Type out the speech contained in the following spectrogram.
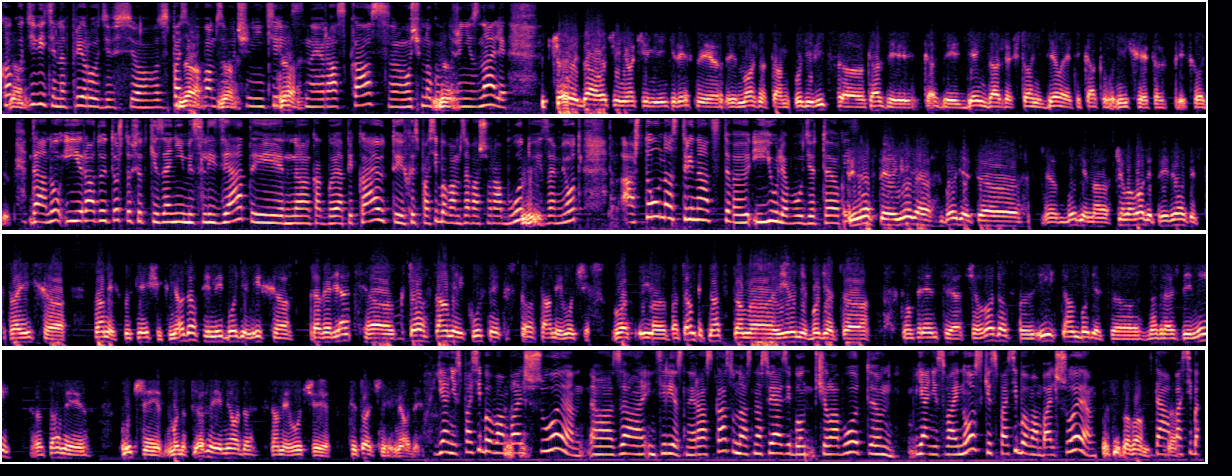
Как Да. удивительно в природе все. Спасибо Да, вам за да, очень интересный рассказ. Очень много Да. мы даже не знали. Пчелы, да, очень-очень интересные. И можно там удивиться каждый, каждый день даже, что они делают и как у них это происходит. Да, ну и радует то, что все-таки за ними следят и м, как бы опекают их. И спасибо вам за вашу работу и за мед. А что у нас 13 июля будет? 13 июля будет, э, э, будем, э, пчеловоды привезут своих э, самых вкуснейших медов, и мы будем их э, проверять, э, кто самый вкусный, кто самый лучший. Вот, и э, потом 15 июля будет э, конференция пчеловодов, э, и там будет э, награждены э, самые лучшие монофлерные меда, самые лучшие цветочные меды. Яни, спасибо вам большое э, за интересный рассказ. У нас на связи был пчеловод э, Янис Войновский. Спасибо вам большое. Спасибо вам. Да, спасибо.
